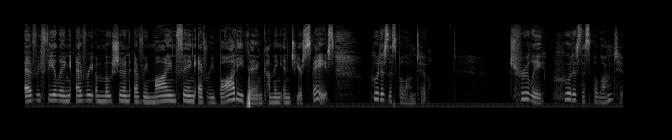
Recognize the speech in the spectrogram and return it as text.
every feeling, every emotion, every mind thing, every body thing coming into your space. Who does this belong to? Truly, who does this belong to?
